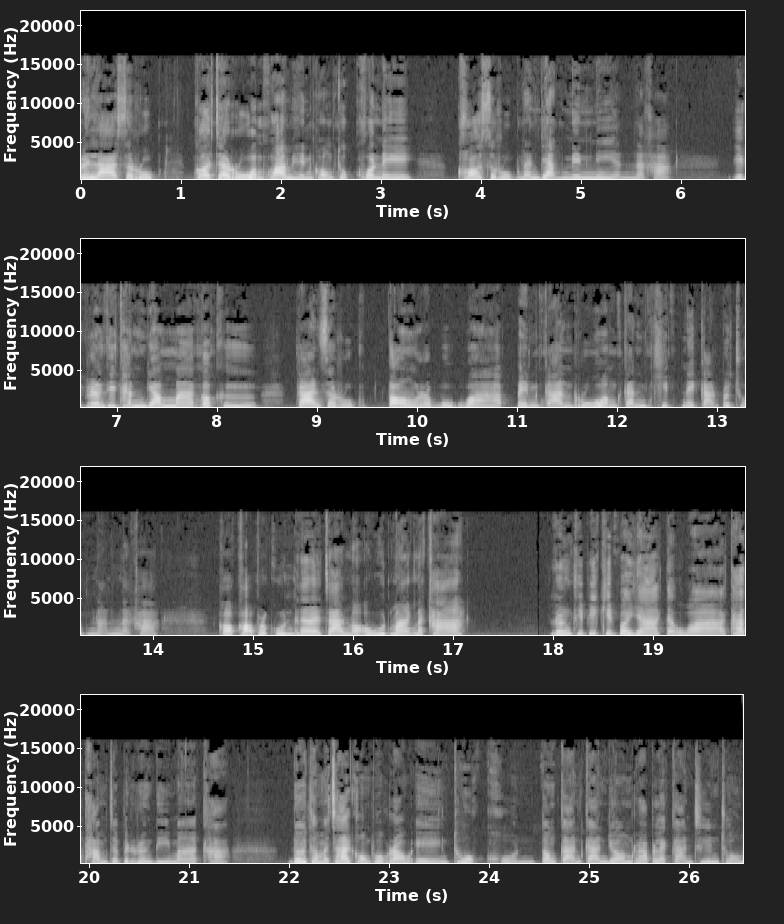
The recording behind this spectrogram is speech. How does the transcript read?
เวลาสรุปก็จะรวมความเห็นของทุกคนในข้อสรุปนั้นอย่างเนียนๆนะคะ อีกเรื่องที่ท่านย้ำมากก็คือ การสรุปต้องระบุว่าเป็นการร่วมกันคิดในการประชุมนั้นนะคะ ขอขอบพระคุณท่านอาจารย์หมออาวุธมากนะคะ เรื่องที่พี่คิดว่ายากแต่ว่าถ้าทำจะเป็นเรื่องดีมากค่ะ โดยธรรมชาติของพวกเราเองทุกคนต้องการการยอมรับและการชื่นชม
